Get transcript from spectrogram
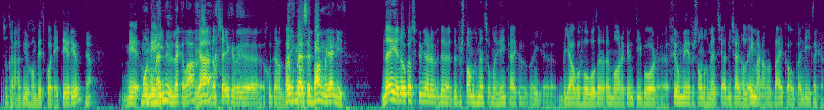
Dus dat is eigenlijk nu gewoon Bitcoin, Ethereum. Ja. Meer, Mooi meer moment niet. nu, lekker laag. Ja, hè? dat zeker weer eh, goed aan het Heel veel bijkomen. mensen zijn bang, maar jij niet. Nee, en ook als ik nu naar de, de, de verstandige mensen om me heen kijk, eh, bij jou bijvoorbeeld, een, Mark, een Tibor, eh, veel meer verstandige mensen, ja, die zijn alleen maar aan het bijkopen en die, Zeker.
